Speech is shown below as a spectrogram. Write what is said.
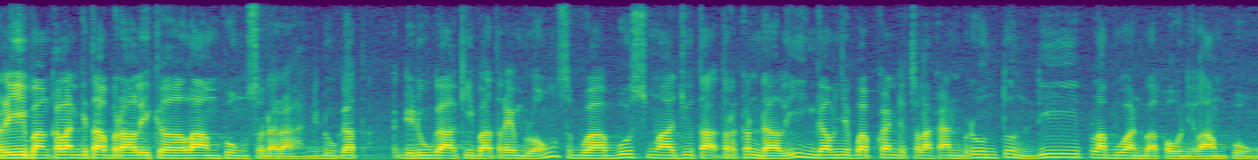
Dari Bangkalan kita beralih ke Lampung, saudara. Diduga, diduga akibat remblong, sebuah bus melaju tak terkendali hingga menyebabkan kecelakaan beruntun di Pelabuhan Bakauni, Lampung.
